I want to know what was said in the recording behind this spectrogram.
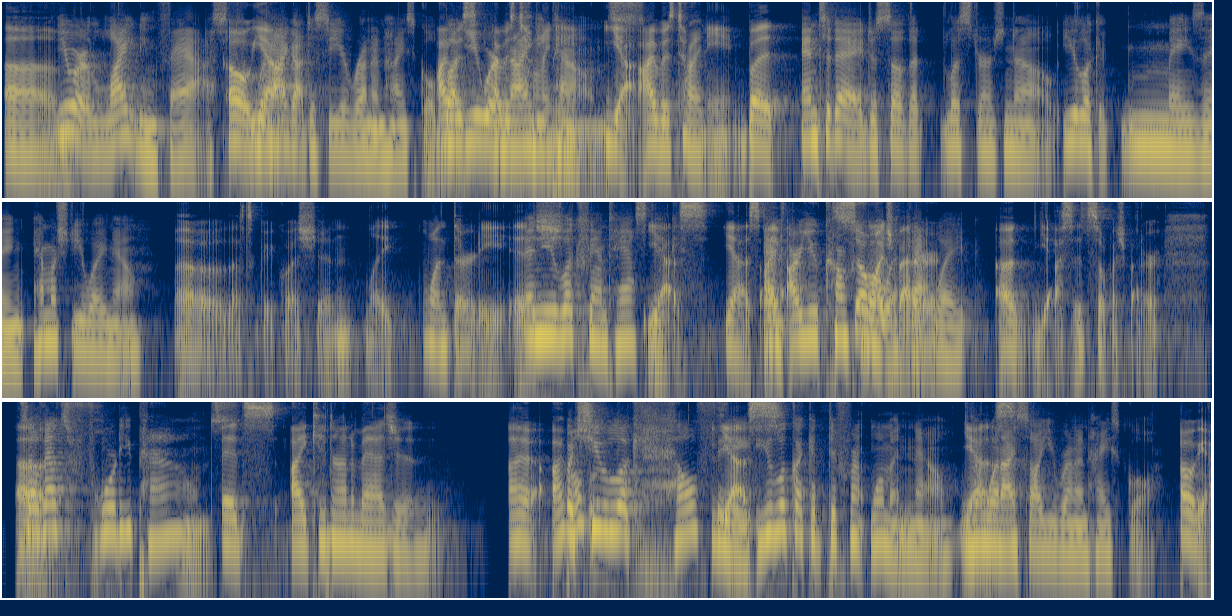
Um, You were lightning fast. Oh, when yeah. I got to see you run in high school. But I was, you were I was 90 tiny. pounds. Yeah, I was tiny, but and today, just so that listeners know, you look amazing. How much do you weigh now? oh, that's a good question. Like 130. And you look fantastic. Yes, yes. And I've- are you comfortable so much with better. that weight? Uh, yes, it's so much better. So Uh, that's 40 pounds. it's I cannot imagine. I I'm but also- you look healthy. Yes. You look like a different woman now than when I saw you run in high school. Oh yeah,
